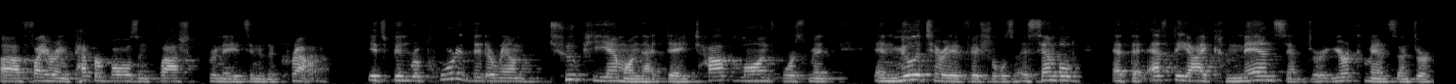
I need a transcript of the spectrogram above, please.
uh, firing pepper balls and flash grenades into the crowd. It's been reported that around 2 p.m. on that day, top law enforcement and military officials assembled at the FBI command center, your command center,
